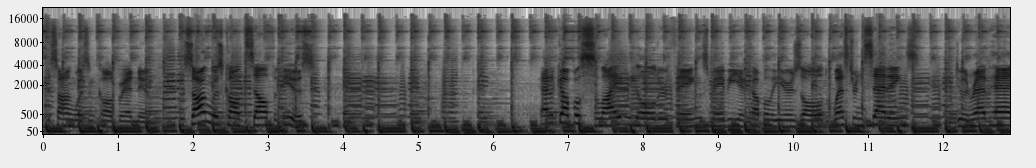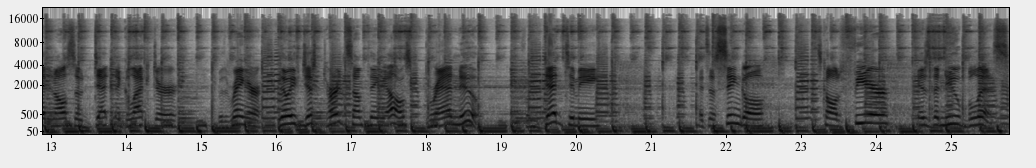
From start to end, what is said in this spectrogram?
The song wasn't called Brand New, the song was called Self Abuse. Had a couple slightly older things, maybe a couple of years old. Western settings, doing Revhead, and also Debt Neglector with Ringer. Then we've just heard something else brand new from Dead to Me. It's a single. Called Fear is the New Bliss.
